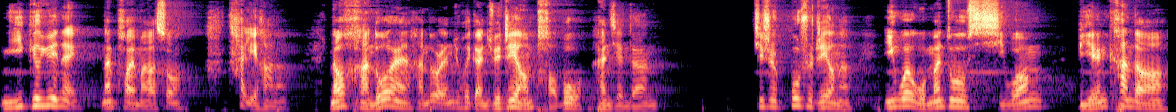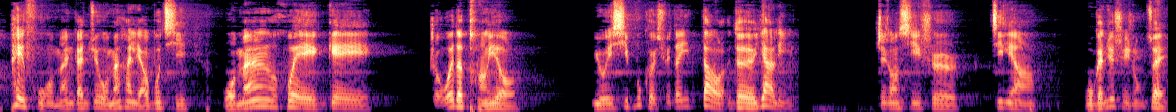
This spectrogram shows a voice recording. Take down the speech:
你一个月内能跑一马拉松，太厉害了。然后很多人很多人就会感觉这样跑步很简单，其实不是这样的，因为我们都希望别人看到佩服我们，感觉我们很了不起，我们会给周围的朋友有一些不可取的一道的压力，这东西是尽量，我感觉是一种罪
